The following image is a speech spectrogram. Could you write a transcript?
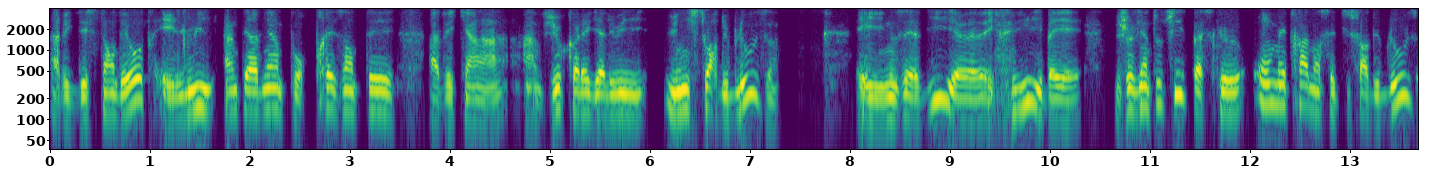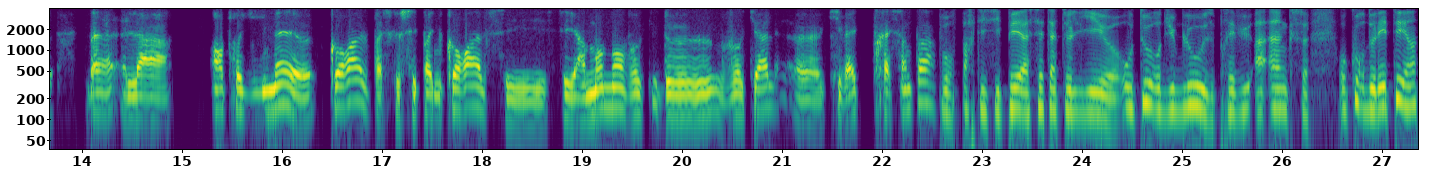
avec des stands et autres, et lui intervient pour présenter avec un vieux collègue à lui une histoire du blues. Et il nous a dit, euh, il dit ben, je viens tout de suite parce que on mettra dans cette histoire du blues ben, la entre guillemets euh, chorale parce que c'est pas une chorale, c'est c'est un moment vo de vocal euh, qui va être très sympa. Pour participer à cet atelier euh, autour du blues prévu à Inx au cours de l'été, hein,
